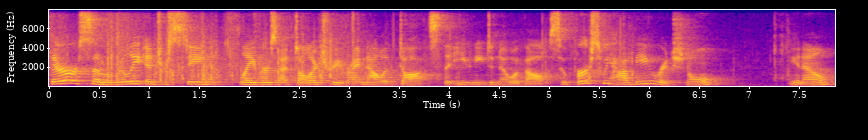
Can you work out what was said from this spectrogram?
there are some really interesting flavors at Dollar Tree right now with dots that you need to know about. So first we have the original, you know,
